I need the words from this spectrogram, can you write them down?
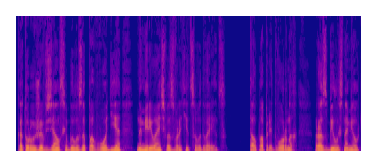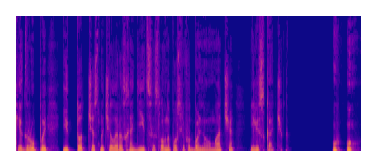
который уже взялся было за поводья, намереваясь возвратиться во дворец. Толпа придворных разбилась на мелкие группы и тотчас начала расходиться, словно после футбольного матча или скачек. «Ух-ух!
